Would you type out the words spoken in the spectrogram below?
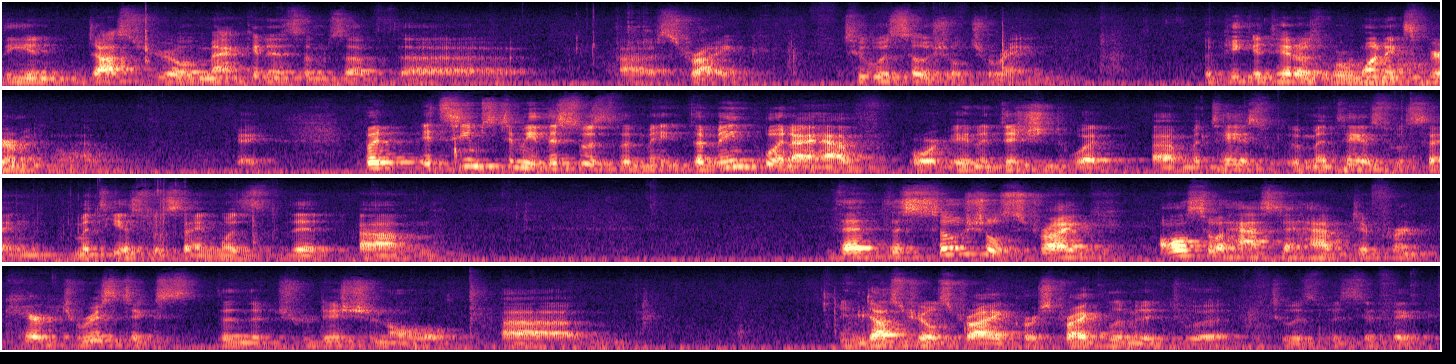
the industrial mechanisms of the uh, strike to a social terrain. The piqueteros were one experiment in that. Okay? But it seems to me this was the main, the main point I have, or in addition to what uh, Matthias, Matthias was saying, Matthias was saying was that um, that the social strike also has to have different characteristics than the traditional um, industrial strike or strike limited to a, to a specific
